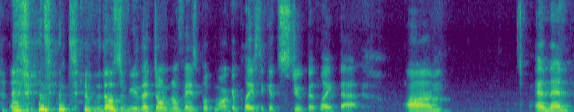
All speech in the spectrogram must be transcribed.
For those of you that don't know Facebook Marketplace, it gets stupid like that. Um, and then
